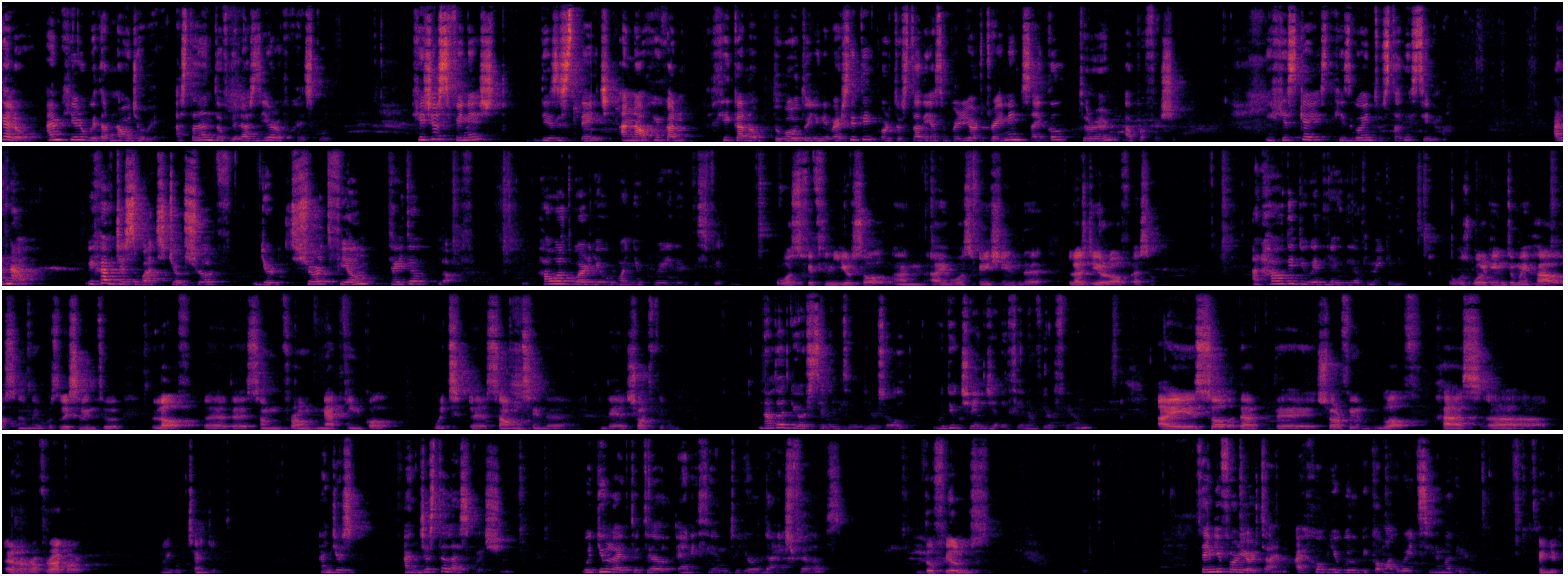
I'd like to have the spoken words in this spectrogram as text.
Hello, I'm here with Arnau Jové, a student of the last year of high school. He just finished this stage and now he can, he can opt to go to university or to study a superior training cycle to learn a profession. In his case, he's going to study cinema. Arnau, we have just watched your short, your short film titled Love. How old were you when you created this film? I was 15 years old and I was finishing the last year of ESO. And how did you get the idea of making it? I was walking to my house and I was listening to Love, uh, the song from Nat King Cole, which uh, sounds in the, in the short film. Now that you are 17 years old, would you change anything of your film? I saw that the short film, Love, has uh, error of record. I would change it. And just and just a last question. Would you like to tell anything to your Danish fellows? Do films. Thank you for your time. I hope you will become a great cinema director. Thank you.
